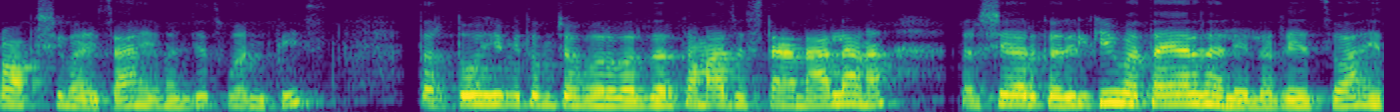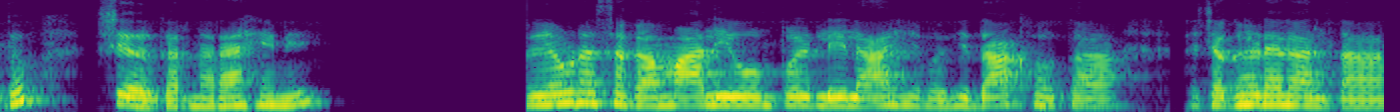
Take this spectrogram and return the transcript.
फ्रॉक शिवायचा आहे म्हणजेच वन पीस तर तोही मी तुमच्याबरोबर जर का माझा स्टँड आला ना तर शेअर करील किंवा तयार झालेला ड्रेस जो आहे तो शेअर करणार आहे मी. तर एवढा सगळा माल येऊन पडलेला आहे मग हे दाखवता त्याच्या घड्या घालता.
